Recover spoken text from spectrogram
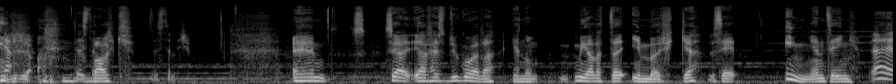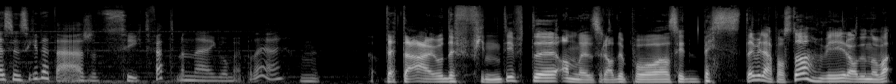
Ja. bak. Det stemmer. Em, så jeg, jeg, du går da gjennom mye av dette i mørket. Du ser ingenting. Ja, jeg syns ikke dette er så sykt fett, men jeg går med på det, jeg. Dette er jo definitivt eh, annerledesradio på sitt beste, vil jeg påstå. Vi i Radio Nova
